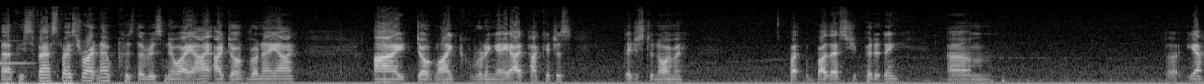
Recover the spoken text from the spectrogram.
uh, piece of airspace right now because there is no AI. I don't run AI. I don't like running AI packages. They just annoy me by, by their stupidity. Um, but yeah.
